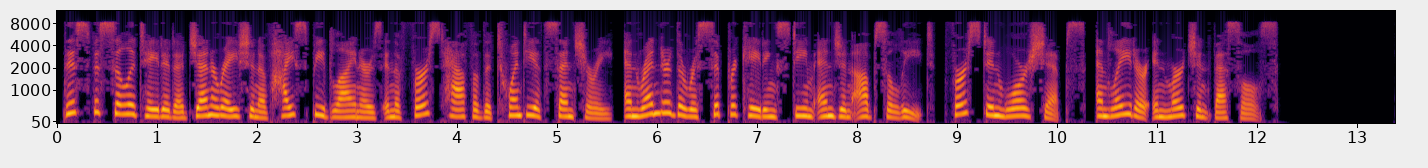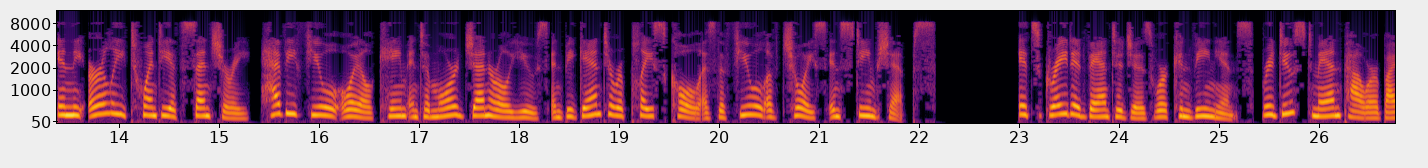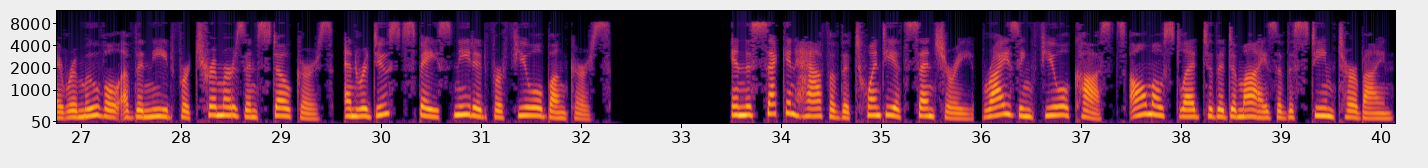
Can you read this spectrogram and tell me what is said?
This facilitated a generation of high-speed liners in the first half of the 20th century, and rendered the reciprocating steam engine obsolete, first in warships, and later in merchant vessels. In the early 20th century, heavy fuel oil came into more general use and began to replace coal as the fuel of choice in steamships. Its great advantages were convenience, reduced manpower by removal of the need for trimmers and stokers, and reduced space needed for fuel bunkers. In the second half of the 20th century, rising fuel costs almost led to the demise of the steam turbine.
